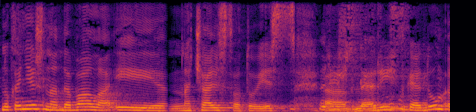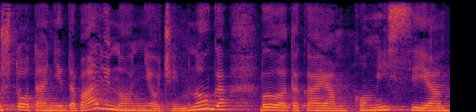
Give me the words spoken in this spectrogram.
Ну, конечно, давала и начальство, то есть Рижская, э, Рижская дума что-то они давали, но не очень много. Была такая комиссия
